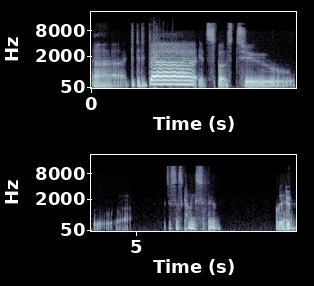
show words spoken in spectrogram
Uh, da, da, da, it's supposed to. Uh, it just says coming soon. Well, they yeah. do.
